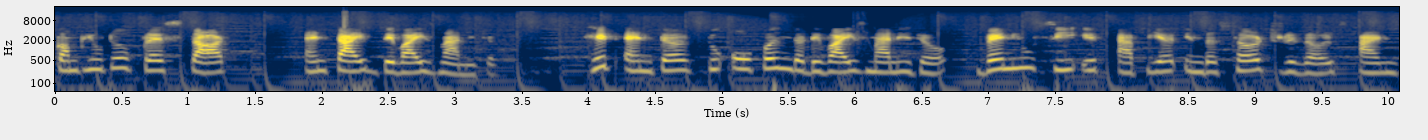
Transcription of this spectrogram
computer press start and type device manager. Hit enter to open the device manager when you see it appear in the search results and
